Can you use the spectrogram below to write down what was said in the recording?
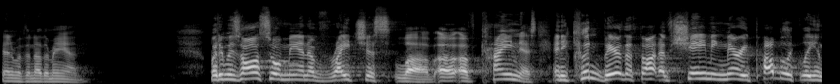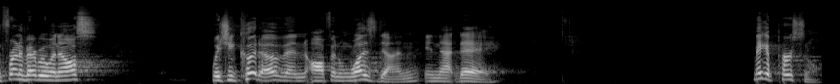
been with another man. But he was also a man of righteous love, uh, of, kindness, and he couldn't bear the thought of shaming Mary publicly in front of everyone else, which he could have and often was done in that day. Make it personal.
